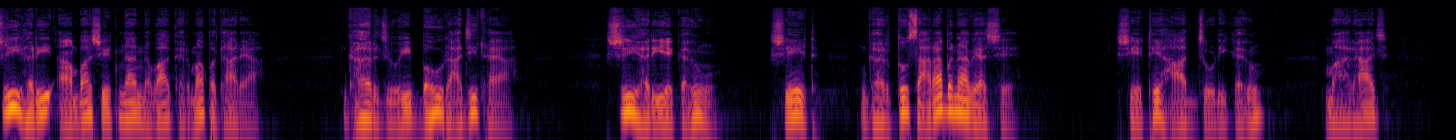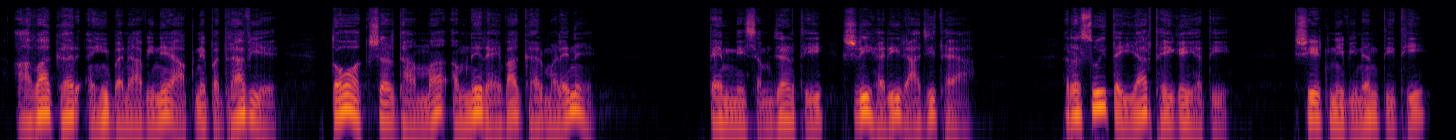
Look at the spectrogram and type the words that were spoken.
શ્રીહરિ આંબા શેઠના નવા ઘરમાં પધાર્યા. ઘર જોઈ બહુ રાજી થયા. શ્રીહરિએ કહ્યું, શેઠ, ઘર તો સારા બનાવ્યા છે. શેઠે હાથ જોડી કહ્યું, મહારાજ, આવા ઘર અહીં બનાવીને આપને પધરાવીએ, તો અક્ષરધામમાં અમને રહેવા ઘર મળે ને? તેમની સમજણથી શ્રીહરિ રાજી થયા. રસોઈ તૈયાર થઈ ગઈ હતી. શેઠની વિનંતીથી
